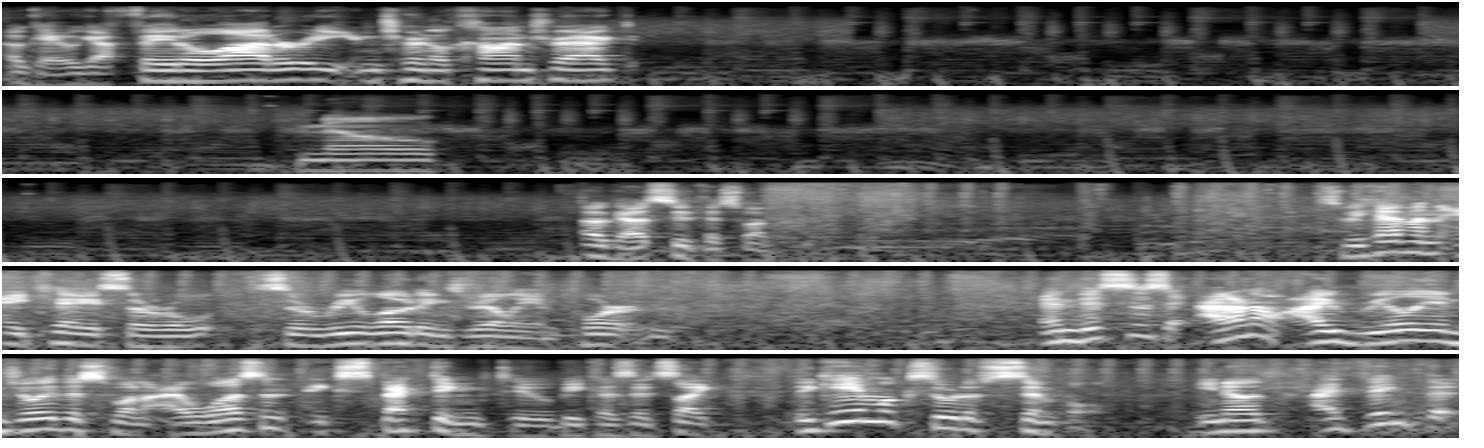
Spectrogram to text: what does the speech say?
Okay, we got Fatal Lottery, Infernal Contract. No. Okay, let's do this one. So we have an AK, so, re so reloading's really important. And this is, I don't know, I really enjoy this one. I wasn't expecting to because it's like, the game looks sort of simple. You know, I think that,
